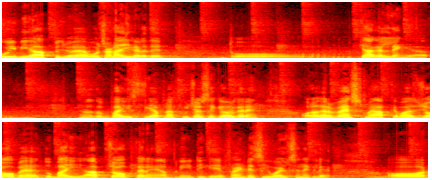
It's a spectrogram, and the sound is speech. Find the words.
कोई भी आप पे जो है वो चढ़ाई कर दे तो क्या कर लेंगे आप? तो भाई इसलिए अपना फ्यूचर सिक्योर करें। और अगर वेस्ट में आपके पास जॉब है तो भाई आप जॉब करें अपनी ठीक है ये फैंटेसी वर्ल्ड से निकले। और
